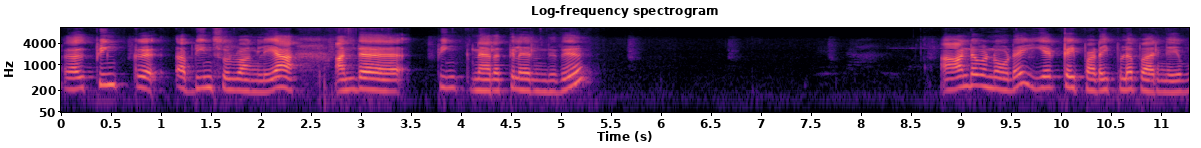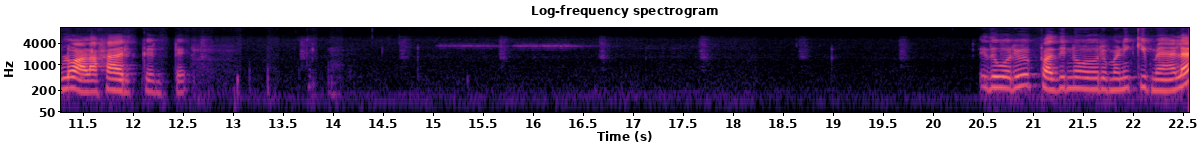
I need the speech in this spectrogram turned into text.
அதாவது பிங்க்கு அப்படின்னு சொல்லுவாங்க இல்லையா? அந்த பிங்க் நிறத்தில் இருந்தது. ஆண்டவனோட இயற்கை படைப்பில் பாருங்கள் எவ்வளோ அழகாக இருக்குன்ட்டு. இது ஒரு பதினோரு மணிக்கு மேலே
